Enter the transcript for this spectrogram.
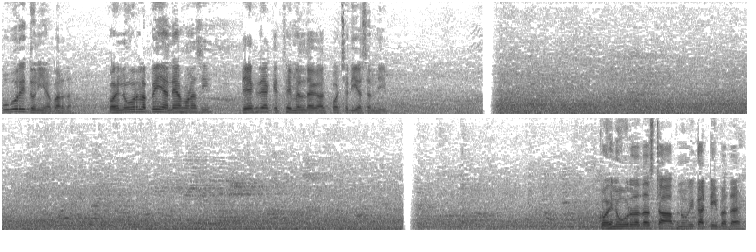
ਪੂਰੀ ਦੁਨੀਆ ਭਰ ਦਾ। ਕੋਈ ਨੂਰ ਲੱਭੇ ਜਾਂਦੇ ਆ ਹੁਣ ਅਸੀਂ, ਦੇਖਦੇ ਆ ਕਿੱਥੇ ਮਿਲਦਾ ਹੈਗਾ, ਪੁੱਛਦੀ ਆ ਸੰਦੀਪ। ਕੋਹਿਨੂਰ ਦਾ ਤਾਂ ਸਟਾਫ ਨੂੰ ਵੀ ਘੱਟ ਹੀ ਪਤਾ ਹੈ।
